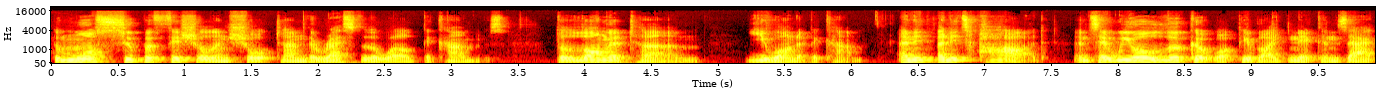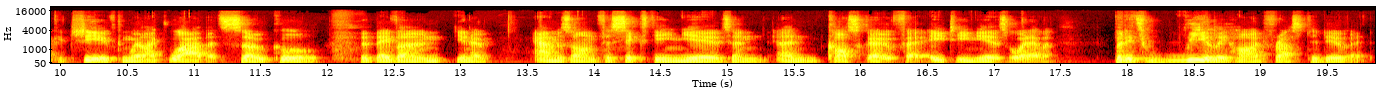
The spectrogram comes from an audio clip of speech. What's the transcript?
the more superficial and short term the rest of the world becomes, the longer term you want to become. And it, and it's hard and so we all look at what people like Nick and Zach achieved, and we're like, wow, that's so cool that they've owned, you know, Amazon for 16 years and, and Costco for 18 years or whatever. But it's really hard for us to do it.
